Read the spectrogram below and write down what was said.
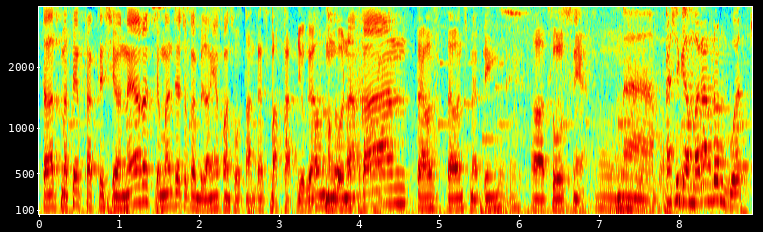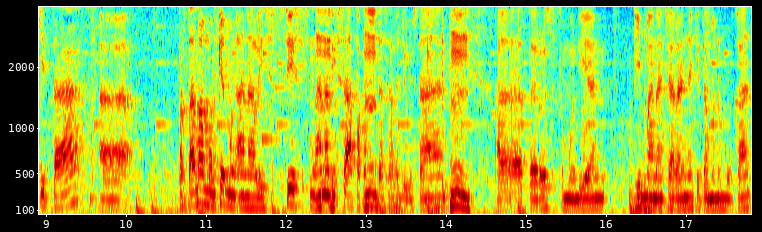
talent mapping practitioner, cuman saya suka bilangnya konsultan tes bakat juga Konsultan menggunakan talent talent mapping uh, toolsnya. Nah, kasih gambaran dong buat kita. eh, pertama mungkin menganalisis, menganalisa apakah Hmm. kita salah jurusan. Hmm. Eh, terus kemudian gimana caranya kita menemukan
